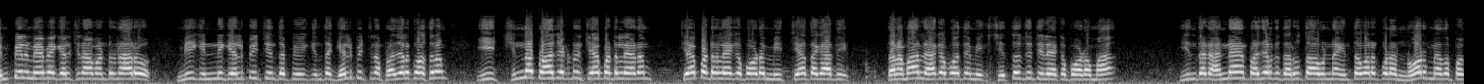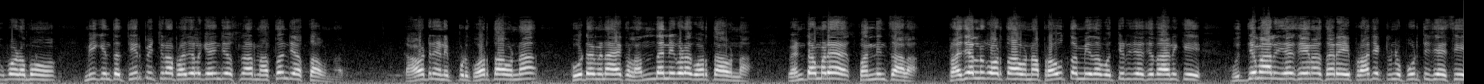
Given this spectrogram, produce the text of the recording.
ఎంపీలు మేమే గెలిచినామంటున్నారు మీకు ఇన్ని గెలిపించి ఇంత ఇంత గెలిపించిన ప్రజల కోసం ఈ చిన్న ప్రాజెక్టును చేపట్టలేడం చేపట్టలేకపోవడం మీ చేతగాది తనమా? లేకపోతే మీకు చిత్తశుద్ధి లేకపోవడమా? ఇంతటి అన్యాయం ప్రజలకు జరుగుతూ ఉన్నా ఇంతవరకు కూడా నోరు మెదపకపోవడము? మీకు ఇంత తీర్పిచ్చిన ప్రజలకు ఏం చేస్తున్నారు? నష్టం చేస్తూ ఉన్నారు. కాబట్టి నేను ఇప్పుడు కోరుతా ఉన్నా కూటమి నాయకులందరినీ కూడా కోరుతా ఉన్నా. వెంటబడే స్పందించాలా. ప్రజలను కోరుతా ఉన్నా ప్రభుత్వం మీద ఒత్తిడి చేసేదానికి ఉద్యమాలు చేసైనా సరే ఈ ప్రాజెక్టును పూర్తి చేసి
